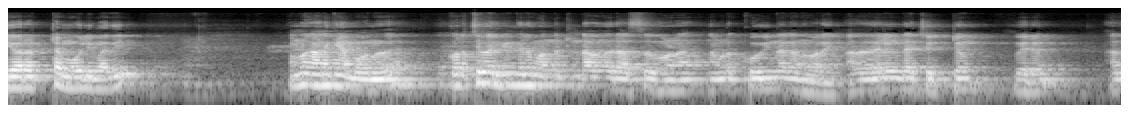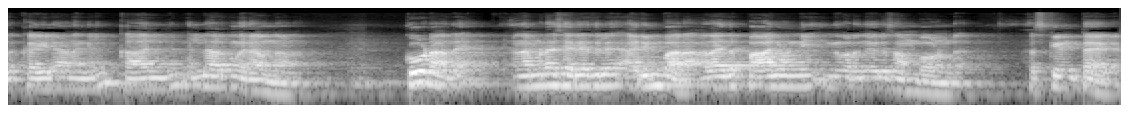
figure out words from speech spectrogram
ഈ ഒരൊറ്റ മൂലി മതി. നമ്മൾ കാണിക്കാൻ പോകുന്നത് കുറച്ച് പേർക്കെങ്കിലും വന്നിട്ടുണ്ടാകുന്ന ഒരു അസുഖമാണ് നമ്മുടെ കുയിനകം എന്ന് പറയും. അത് ചുറ്റും വരും. അത് കയ്യിലാണെങ്കിലും കാലിലും എല്ലാവർക്കും വരാവുന്നതാണ്. കൂടാതെ നമ്മുടെ ശരീരത്തിൽ അരിമ്പാറ അതായത് പാലുണ്ണി എന്ന് പറഞ്ഞ ഒരു സംഭവമുണ്ട് സ്കിൻ ടാഗ്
